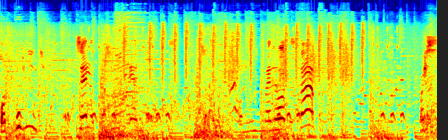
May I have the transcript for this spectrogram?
Отпугнуть. Цель отпугнуть. Он мене отстав. Ось.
